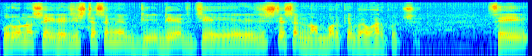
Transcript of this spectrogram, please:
পুরনো সেই রেজিস্ট্রেশনের ডিডের যে রেজিস্ট্রেশন নম্বরকে ব্যবহার করছে, সেই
